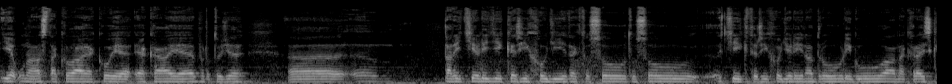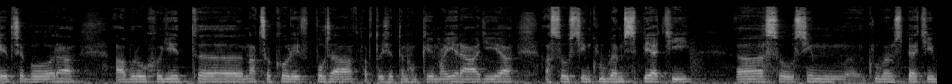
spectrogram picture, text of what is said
je u nás taková, jako je, jaká je, protože tady ti lidi, kteří chodí, tak to jsou, to jsou ti, kteří chodili na druhou ligu a na krajský přebor a, a budou chodit na cokoliv pořád, protože ten hokej mají rádi a, a jsou s tím klubem spjatí jsou s tím klubem zpěti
